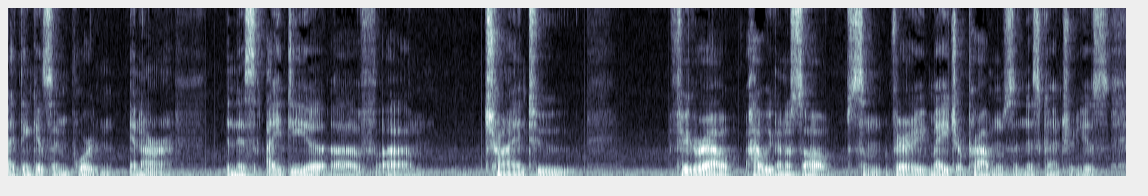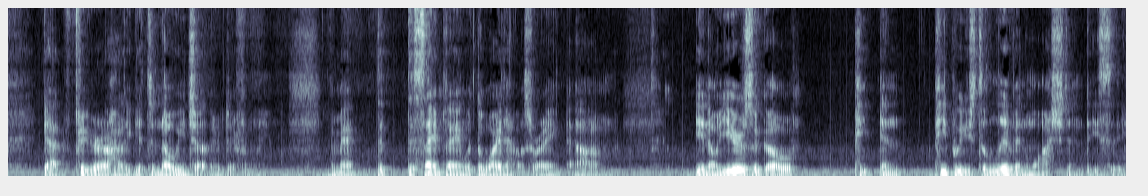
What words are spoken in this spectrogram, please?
I think it's important in our, in this idea of um, trying to figure out how we're going to solve some very major problems in this country is got to figure out how to get to know each other differently. I mean, the, the same thing with the White House, right? Um, you know, years ago, in people used to live in Washington D.C.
